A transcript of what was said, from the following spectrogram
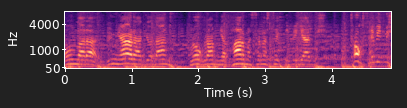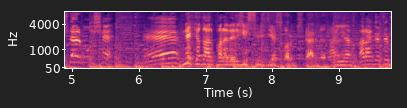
onlara Dünya Radyo'dan program yapar mısınız teklifi gelmiş. Çok sevinmişler bu işe. Ve Ne kadar para vereceksiniz diye sormuşlardı. hayır Karagöz'üm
